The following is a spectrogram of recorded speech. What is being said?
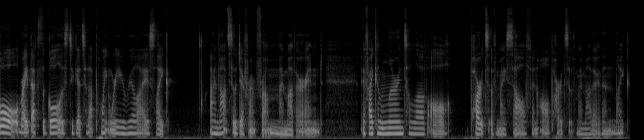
goal right? That's the goal is to get to that point where you realize like i'm not so different from my mother and if i can learn to love all parts of myself and all parts of my mother then like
